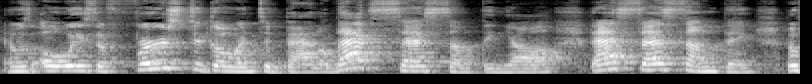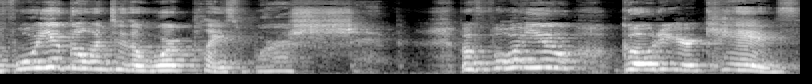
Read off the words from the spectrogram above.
and was always the first to go into battle. That says something, y'all. That says something. Before you go into the workplace, worship. Before you go to your kids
